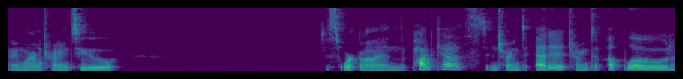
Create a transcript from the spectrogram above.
time where I'm trying to just work on the podcast and trying to edit, trying to upload,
